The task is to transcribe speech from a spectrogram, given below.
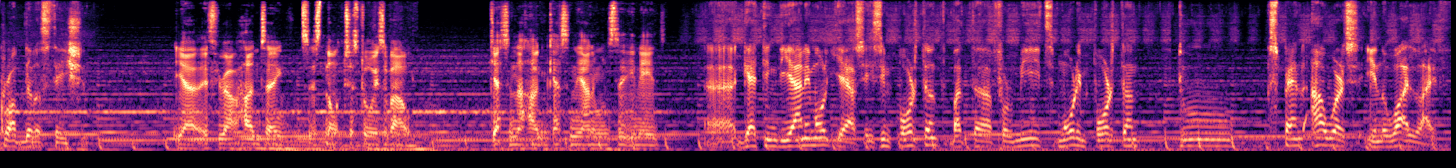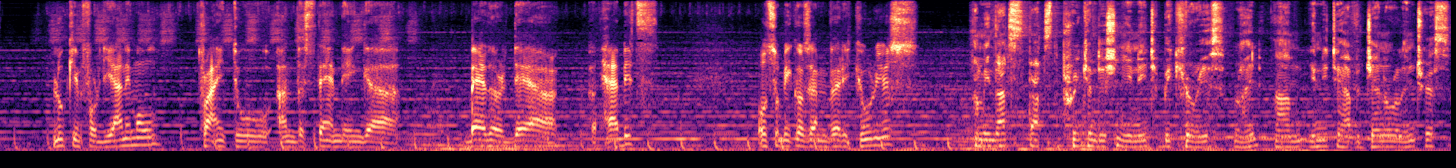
crop devastation. yeah, if you're out hunting, it's, it's not just always about getting the hunt, getting the animals that you need. Uh, getting the animal, yes, is important, but uh, for me it's more important to spend hours in the wildlife, looking for the animal, trying to understanding uh, better their uh, habits. Also because I'm very curious. I mean, that's that's the precondition. You need to be curious, right? Um, you need to have a general interest.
